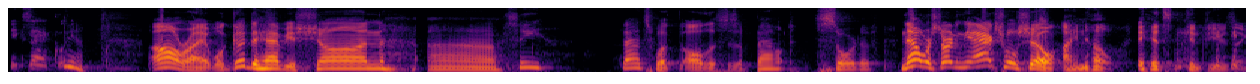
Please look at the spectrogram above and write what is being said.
Exactly. Yeah. All right. Well, good to have you, Sean. Uh, see, that's what all this is about, sort of. Now we're starting the actual show. I know it's confusing.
